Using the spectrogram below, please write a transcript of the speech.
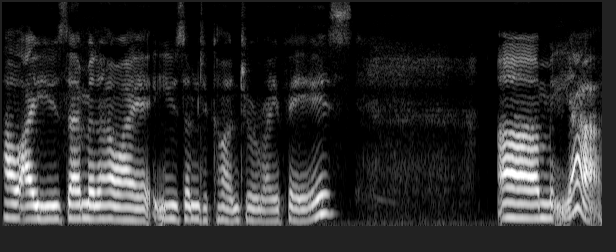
how I use them and how I use them to contour my face. Um yeah.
